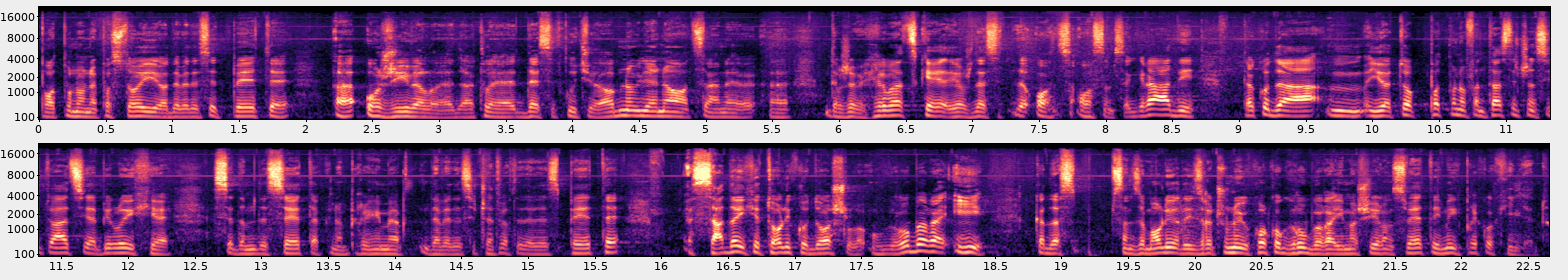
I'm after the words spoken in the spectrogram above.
potpuno ne postoji od 95 oživelo je. Dakle, 10 kuća je obnovljeno od strane države Hrvatske, još 10, 8 se gradi. Tako da je to potpuno fantastična situacija. Bilo ih je 70-ak, na primjer, 94. 95. Sada ih je toliko došlo u Grubora i kada sam zamolio da izračunaju koliko Grubora ima širom sveta, ima ih preko hiljadu.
